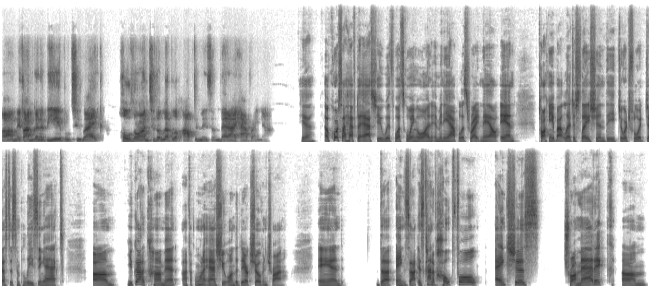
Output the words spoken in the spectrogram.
um, if I'm going to be able to like hold on to the level of optimism that I have right now. Yeah. Of course, I have to ask you with what's going on in Minneapolis right now and talking about legislation, the George Floyd Justice and Policing Act. Um, you've got a comment. I want to ask you on the Derek Chauvin trial and the anxiety. It's kind of hopeful, anxious, traumatic. Um,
